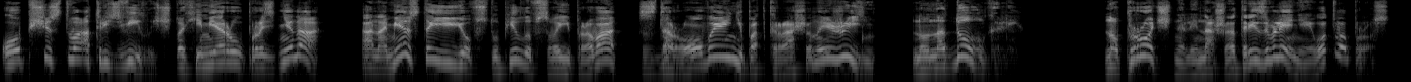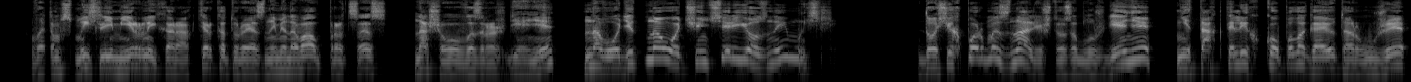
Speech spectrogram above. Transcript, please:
общество отрезвилось, что химера упразднена, а на место ее вступила в свои права здоровая, неподкрашенная жизнь. Но надолго ли? Но прочно ли наше отрезвление? Вот вопрос. В этом смысле мирный характер, который ознаменовал процесс нашего возрождения, наводит на очень серьезные мысли. До сих пор мы знали, что заблуждение не так-то легко полагают оружие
